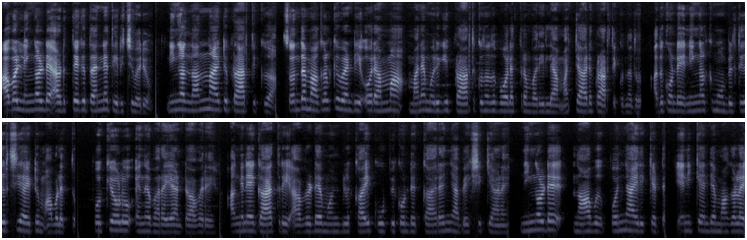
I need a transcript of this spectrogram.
അവൾ നിങ്ങളുടെ അടുത്തേക്ക് തന്നെ തിരിച്ചു വരും. നിങ്ങൾ നന്നായിട്ട് പ്രാർത്ഥിക്കുക. സ്വന്തം മകൾക്ക് വേണ്ടി ഒരമ്മ മനമുരുകി പ്രാർത്ഥിക്കുന്നത് പോലെ അത്ര വരില്ല. മറ്റാരും പ്രാർത്ഥിക്കുന്നതും. അതുകൊണ്ട് നിങ്ങൾക്ക് മുമ്പിൽ തീർച്ചയായിട്ടും അവൾ എത്തും. പൊയ്ക്കോളൂ എന്ന് പറയാൻ കേട്ടോ അവരെ. അങ്ങനെ ഗായത്രി അവരുടെ മുൻപിൽ കൈ കൂപ്പിക്കൊണ്ട് കരഞ്ഞപേക്ഷിക്കുകയാണ് നിങ്ങളുടെ നാവ് പൊന്നായിരിക്കട്ടെ. എനിക്ക് എന്റെ മകളെ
